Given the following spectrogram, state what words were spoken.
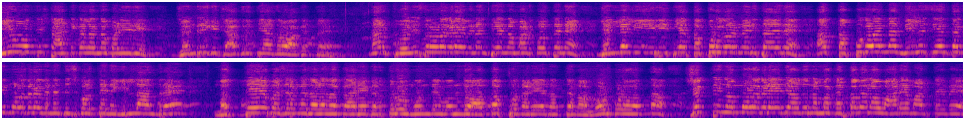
ನೀವು ಒಂದಿಷ್ಟು ಆರ್ಟಿಕಲ್ ಅನ್ನ ಬಳೀರಿ ಜನರಿಗೆ ಜಾಗೃತಿ ಆದ್ರೂ ಆಗುತ್ತೆ. ನಾನು ಪೊಲೀಸರೊಳಗಡೆ ವಿನಂತಿಯನ್ನ ಮಾಡ್ಕೊಳ್ತೇನೆ. ಎಲ್ಲೆಲ್ಲಿ ಈ ರೀತಿಯ ತಪ್ಪುಗಳು ನಡೀತಾ ಇದೆ, ಆ ತಪ್ಪುಗಳನ್ನ ನಿಲ್ಲಿಸಿ ಅಂತ ನಿಮ್ಮೊಳಗಡೆ ವಿನಂತಿಸಿಕೊಳ್ತೇನೆ. ಇಲ್ಲ ಅಂದ್ರೆ ಮತ್ತೆ ಬಜರಂಗ ದಳದ ಕಾರ್ಯಕರ್ತರು ಮುಂದೆ ಒಂದು ಆ ತಪ್ಪು ನಡೆಯದಂತೆ ನಾವು ನೋಡ್ಕೊಳ್ಳುವಂತ ಶಕ್ತಿ ನಮ್ಮೊಳಗಡೆ ಇದೆ. ಅದು ನಮ್ಮ ಕರ್ತವ್ಯ. ನಾವು ಮಾಡೇ ಮಾಡ್ತೇವೆ.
